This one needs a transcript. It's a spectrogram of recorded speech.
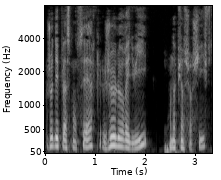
je déplace mon cercle, je le réduis en appuyant sur Shift,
